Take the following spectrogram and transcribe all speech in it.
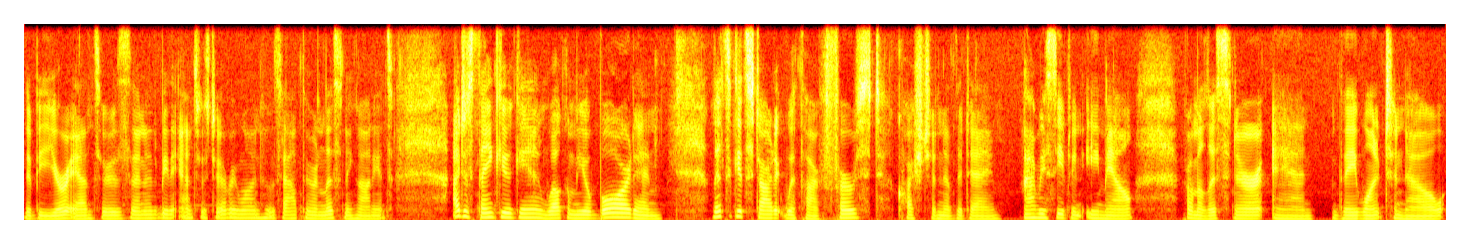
It'll be your answers, and it'll be the answers to everyone who's out there in listening audience. I just thank you again, welcome you aboard, and let's get started with our first question of the day. I received an email from a listener, and they wanted to know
